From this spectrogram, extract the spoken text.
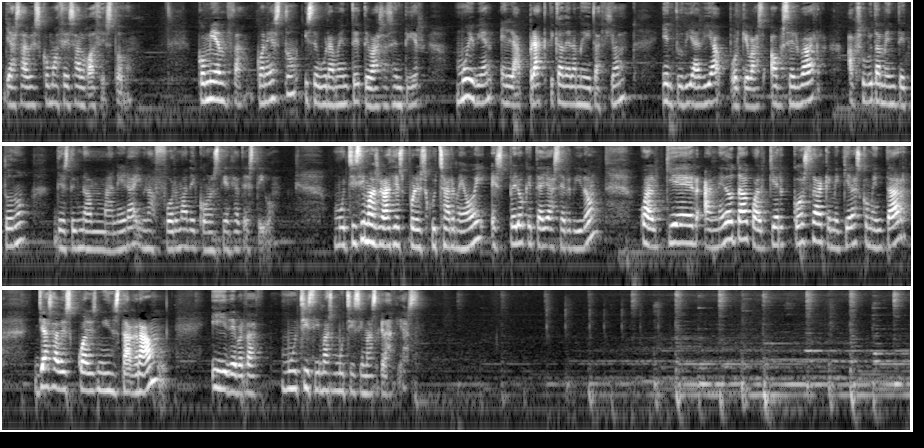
Ya sabes cómo haces algo, haces todo. Comienza con esto y seguramente te vas a sentir muy bien en la práctica de la meditación y en tu día a día porque vas a observar absolutamente todo desde una manera y una forma de conciencia testigo. Muchísimas gracias por escucharme hoy, espero que te haya servido. Cualquier anécdota, cualquier cosa que me quieras comentar, ya sabes cuál es mi Instagram y de verdad, muchísimas, muchísimas gracias.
